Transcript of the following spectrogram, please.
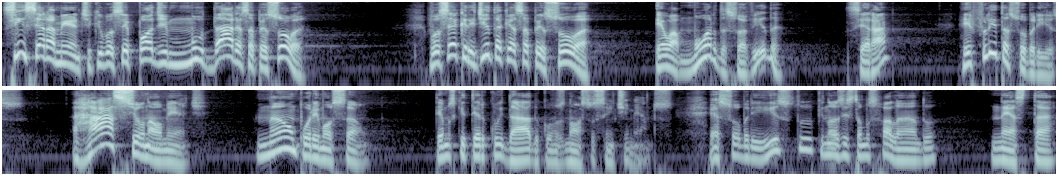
sinceramente, que você pode mudar essa pessoa? Você acredita que essa pessoa é o amor da sua vida? Será? Reflita sobre isso. Racionalmente, não por emoção. Temos que ter cuidado com os nossos sentimentos. É sobre isto que nós estamos falando nesta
